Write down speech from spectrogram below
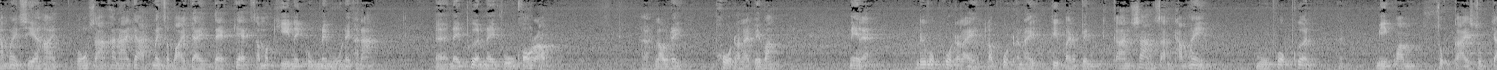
ทำให้เสียหาย องศาคณาญาติไม่สบายใจ แตกแยกสามัคคีในกลุ่มในหมู่ในคณะในเพื่อนในฝูงของเรา เราได้พูดอะไรไปบ้าง นี่แหละหรือว่าพูดอะไร เราพูดอันไหนที่ไปเป็นการสร้างสรรค์ทำให้หมู่พวกเพื่อน มีความสุขกายสุขใจ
